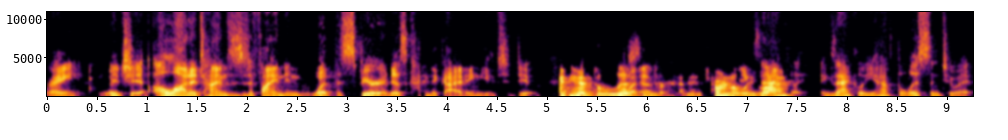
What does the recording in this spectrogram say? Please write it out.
right? Which a lot of times is defined in what the spirit is kind of guiding you to do. And you have to listen Whatever. internally, exactly, right? Exactly. You have to listen to it.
